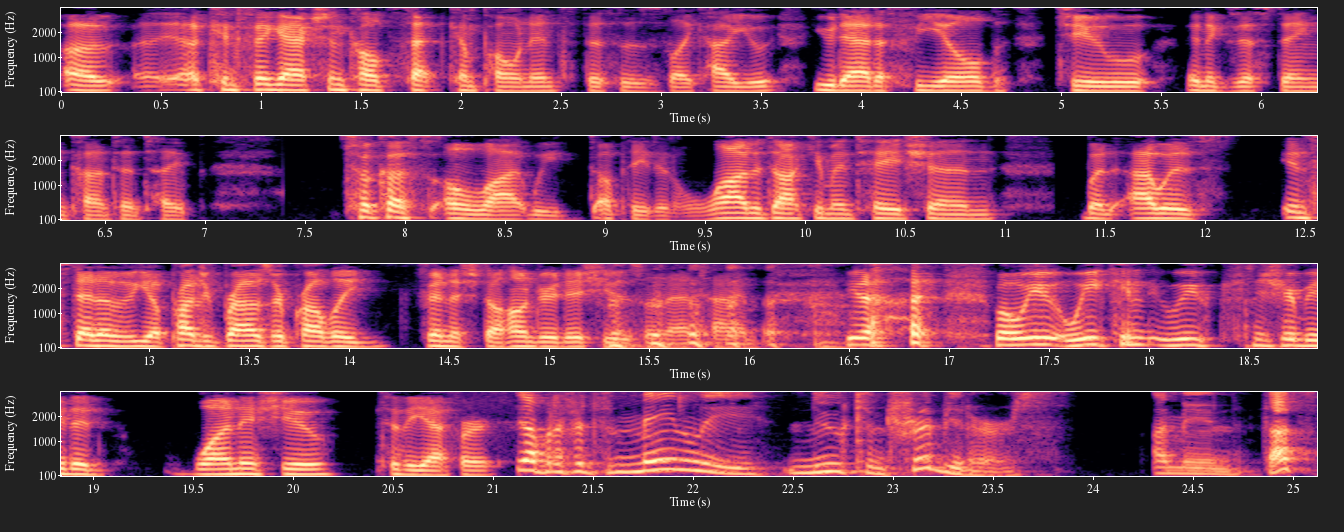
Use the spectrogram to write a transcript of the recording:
a, a config action called set component. This is like how you you'd add a field to an existing content type. Took us a lot. We updated a lot of documentation, but I was instead of you know project browser probably finished 100 issues in that time you know but we we can we contributed one issue to the effort. Yeah, but if it's mainly new contributors, I mean, that's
